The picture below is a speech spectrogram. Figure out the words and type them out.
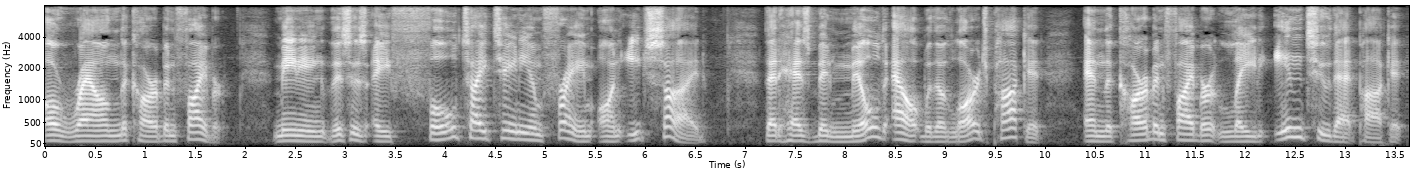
around the carbon fiber meaning this is a full titanium frame on each side that has been milled out with a large pocket and the carbon fiber laid into that pocket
